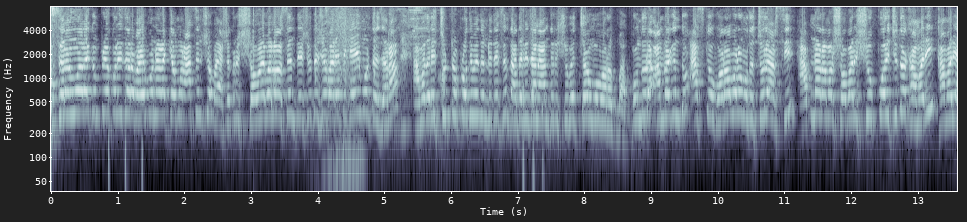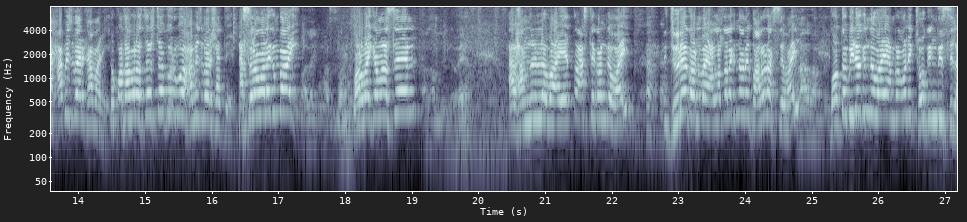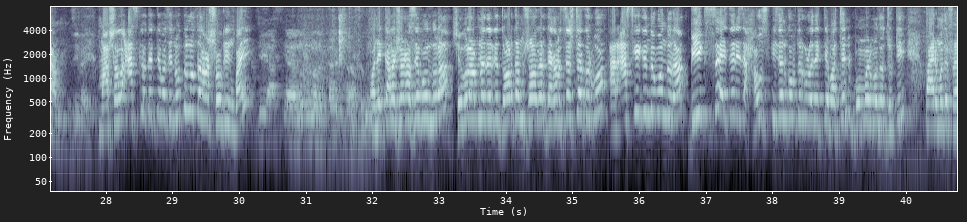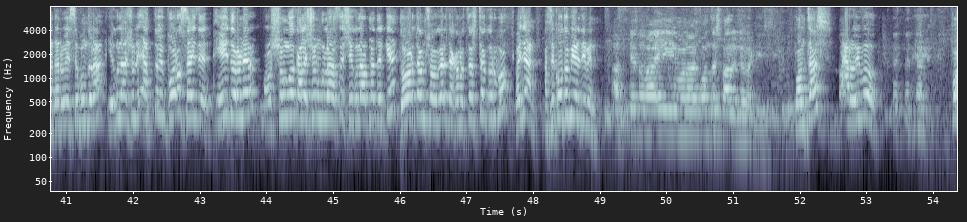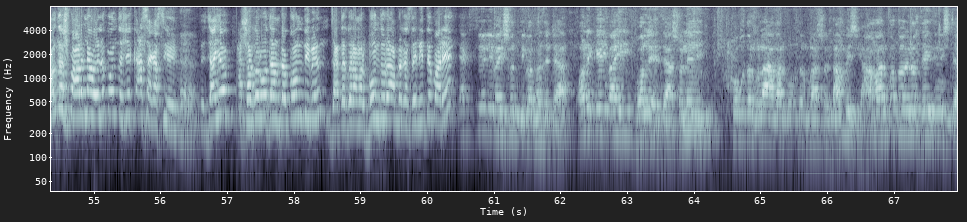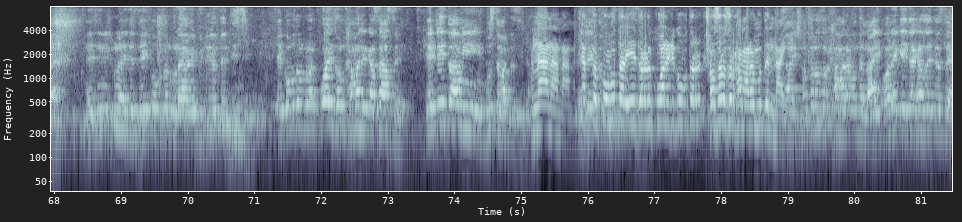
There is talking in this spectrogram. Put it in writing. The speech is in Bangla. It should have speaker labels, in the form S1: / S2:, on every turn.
S1: আসসালামু আলাইকুম প্রিয় কলিজার ভাই বোনেরা কেমন আছেন সবাই? আশা করি সবাই ভালো আছেন। দেশ ও দেশের বাইরে থেকে এই মুহূর্তে যারা আমাদের এই ছোট্ট প্রতিবেদনটি দেখছেন তাদেরকে জানা আন্তরিক শুভেচ্ছা ও মোবারকবাদ। বন্ধুরা আমরা কিন্তু আজকেও বরাবর মতো চলে আসছি। আপনার আমার সবারই সুপরিচিত খামারি খামারি হাফিজ ভাইয়ের খামারি। তো কথা বলার চেষ্টা করব হাফিজ ভাইয়ের সাথে। আসসালামু আলাইকুম ভাই। বড় ভাই কেমন আছেন? আলহামদুলিল্লাহ ভাই এত আসতে কনকে ভাই? জুড়ে কন ভাই আল্লাহ তালা কিন্তু অনেক ভালো রাখছে ভাই। গত ভিডিও কিন্তু ভাই আমরা অনেক শৌকিং দিচ্ছিলাম মার্শাল্লাহ আজকেও দেখতে পাচ্ছি নতুন নতুন আর শৌকিং ভাই।
S2: অনেক কালেকশন আছে।
S1: বন্ধুরা সেগুলো আপনাদেরকে দরদাম সহকারে দেখানোর চেষ্টা করব। আর আজকে কিন্তু বন্ধুরা বিগ সাইজের এই যে হাউস পিজন কবুতরগুলো দেখতে পাচ্ছেন বোম্বের মতো জুটি পায়ের মধ্যে ফেদা রয়েছে বন্ধুরা। এগুলো আসলে এতই বড় সাইজের এই ধরনের অসংখ্য কালেকশনগুলো আছে সেগুলো আপনাদেরকে দরদাম সহকারে দেখানোর চেষ্টা করব। ভাইজান আজকে কত বিয়ার দিবেন?
S2: আজকে তো ভাই পঞ্চাশ পার হইল নাকি?
S1: পঞ্চাশ পার হইব? পঞ্চাশ পার না হইলে পঞ্চাশের কাছাকাছি হইব। যাই হোক আশা করব দামটা কম দিবেন যাতে করে আমার বন্ধুরা আপনার কাছে নিতে পারে।
S2: অ্যাকচুয়ালি ভাই সত্যি কথা যেটা অনেকেই ভাই বলে যে আসলে কবুতরগুলা আমার কবুতরগুলা আসলে দাম বেশি। আমার কথা হইল যে জিনিসটা যে জিনিসগুলো এই যে যে কবুতর আমি ভিডিওতে দিছি এই কবুতরগুলা কয়জন খামারের কাছে আছে? এটাই তো আমি বুঝতে পারতেছি না।
S1: না না না না। এত কবুতর এই ধরনের কোয়ালিটি কবুতর সচরাচর খামারের মধ্যে নাই।
S2: নাই সচরাচর খামারের মধ্যে নাই। অনেকেই দেখা যাইতেছে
